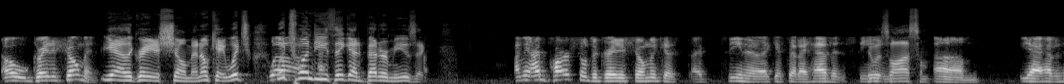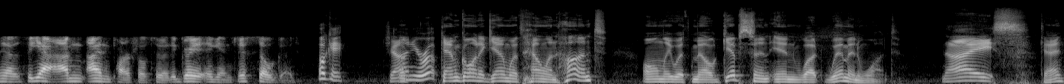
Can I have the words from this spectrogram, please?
Oh, Greatest Showman. Yeah, The Greatest Showman. Okay, which Well, which one do you think had better music? I mean, I'm partial to Greatest Showman because I've seen it. Like I said, I haven't seen. It was awesome. Um, yeah, I haven't seen it. So yeah, I'm I'm partial to it. The great again, just so good. Okay, John, you're up. Okay, I'm going again with Helen Hunt, only with Mel Gibson in What Women Want. Nice, Okay?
